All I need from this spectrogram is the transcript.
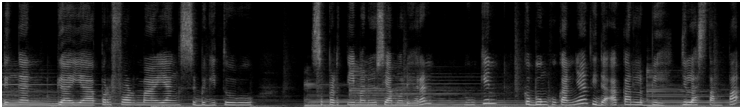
dengan gaya performa yang sebegitu seperti manusia modern, mungkin kebungkukannya tidak akan lebih jelas tampak,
